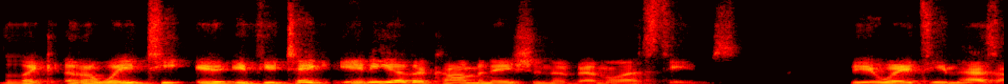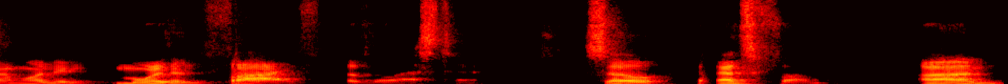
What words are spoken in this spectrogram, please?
like an away team. If you take any other combination of MLS teams, the away team hasn't won more than five of the last ten. So that's fun. Um,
